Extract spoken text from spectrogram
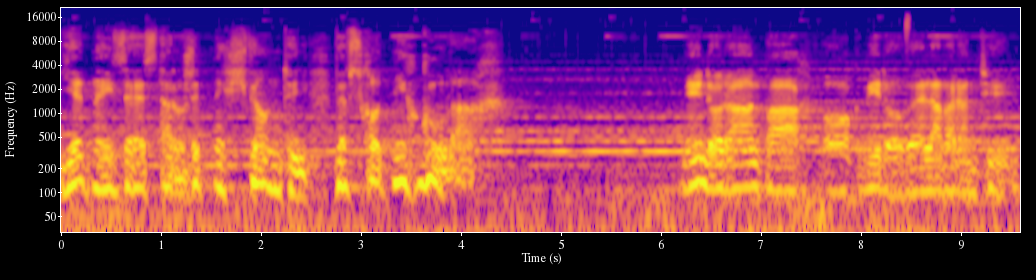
jednej ze starożytnych świątyń we wschodnich górach. Midoran pach ok midowe lavarantil.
